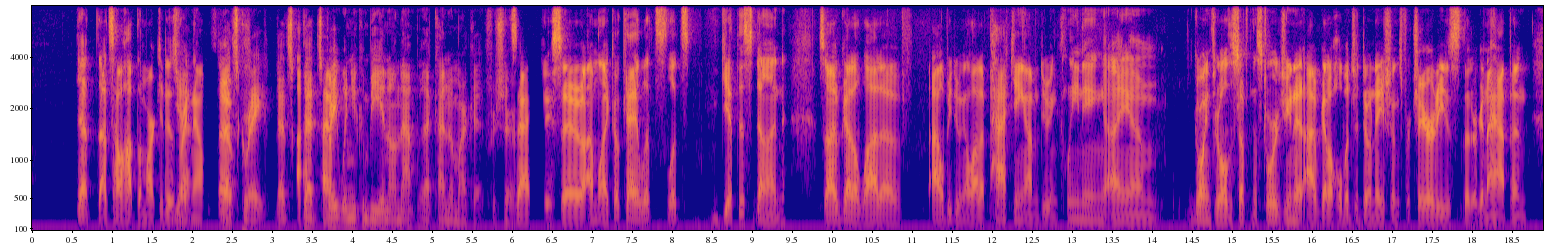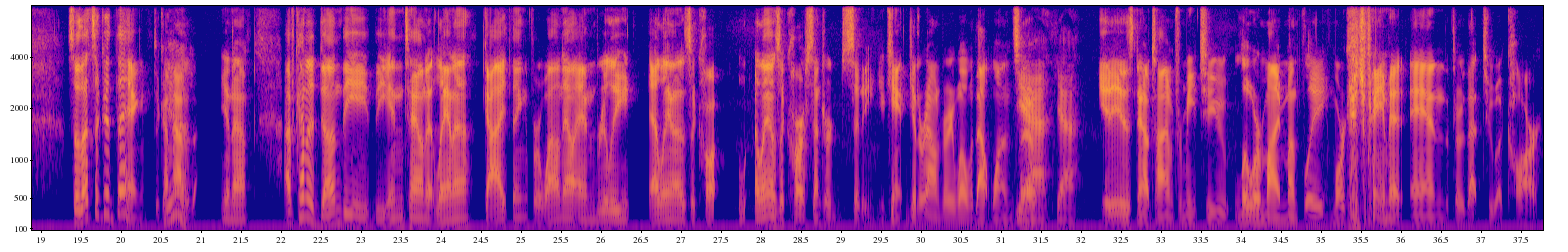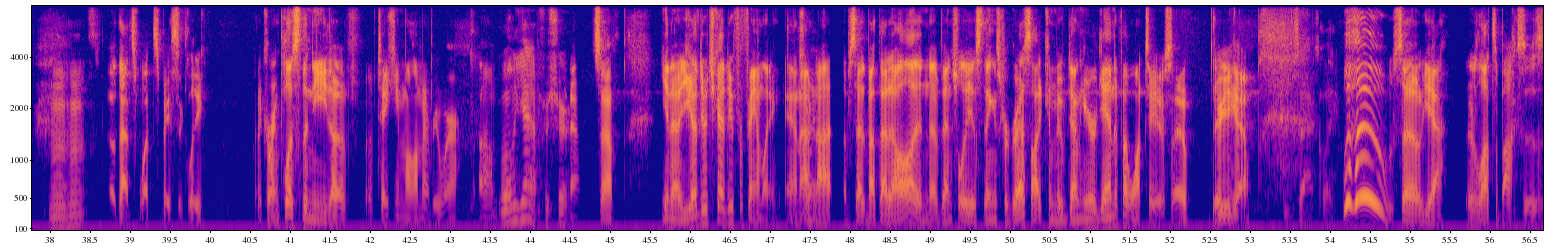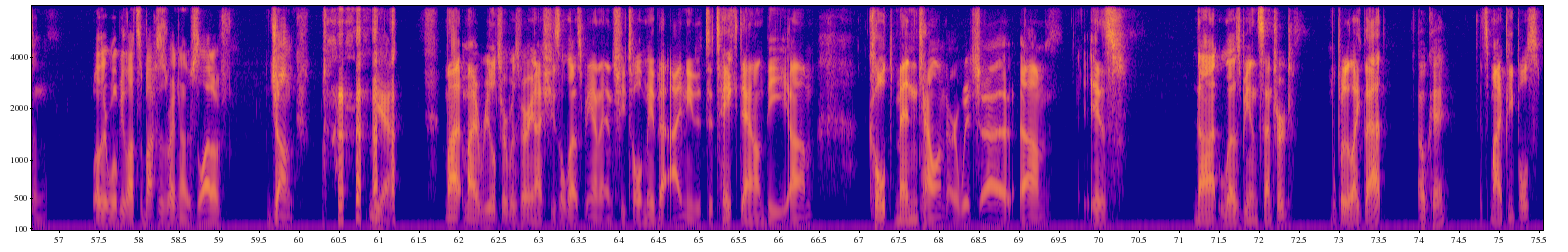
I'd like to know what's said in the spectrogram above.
That that's how hot the market is Yeah, right now. So That's great. That's that's I'm- great when you can be in on that that kind of market for sure. exactly. So I'm like, okay, let's let's get this done. So I've got a lot of. I'll be doing a lot of packing. I'm doing cleaning. I am going through all the stuff in the storage unit. I've got a whole bunch of donations for charities that are going to happen. So that's a good thing to come Yeah. out of that. You know, I've kind of done the the in town Atlanta guy thing for a while now, and really Atlanta is a car. Atlanta's a car centered city. You can't get around very well without one. So yeah, yeah. it is now time for me to lower my monthly mortgage payment and throw that to a car. Mm-hmm. So that's what's basically occurring. Plus the need of, of taking mom everywhere. Um, Well, yeah, for sure. you know, so, you know, you got to do what you got to do for family. And That's I'm right. not upset about that at all. And eventually, as things progress, I can move down here again if I want to. So there you go. Exactly. Woohoo! So yeah, there's lots of boxes. And well, there will be lots of boxes right now. There's a lot of junk Yeah. my my realtor was very nice. She's a lesbian, and she told me that I needed to take down the um, cult men calendar, which uh, um, is not lesbian centered. We'll put it like that. Okay. It's my people's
